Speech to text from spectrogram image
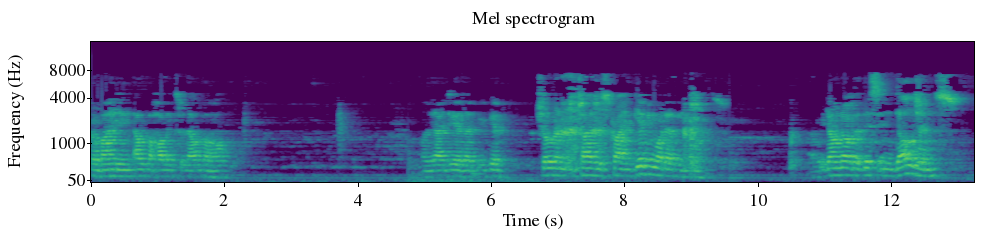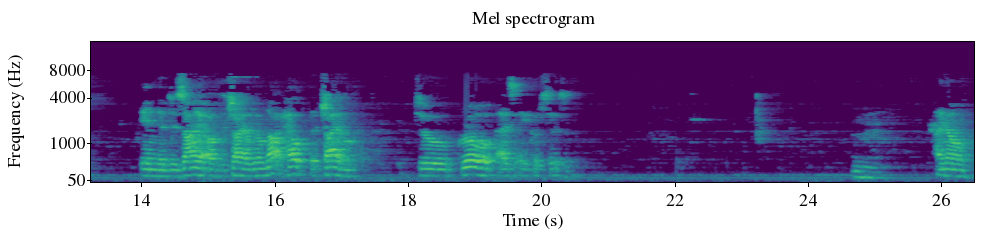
Providing alcoholics with alcohol. Or the idea that you give children, a child is crying, give him whatever he wants. We don't know that this indulgence in the desire of the child will not help the child to grow as a good citizen. Hmm. I know.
